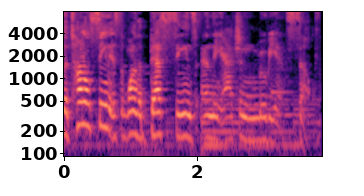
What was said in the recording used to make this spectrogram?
The tunnel scene is one of the best scenes in the action movie itself.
